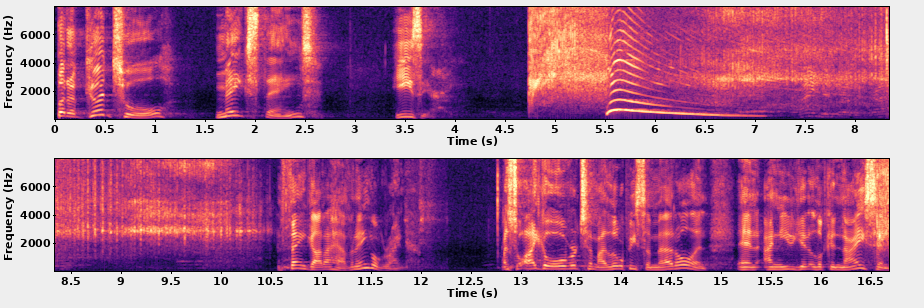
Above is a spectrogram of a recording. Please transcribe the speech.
But a good tool makes things easier. Woo! Thank God I have an angle grinder. And so I go over to my little piece of metal and, and I need to get it looking nice and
